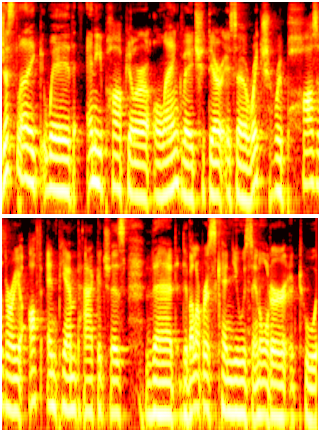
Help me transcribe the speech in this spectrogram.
Just like with any popular language, there is a rich repository of NPM packages that developers can use in order to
